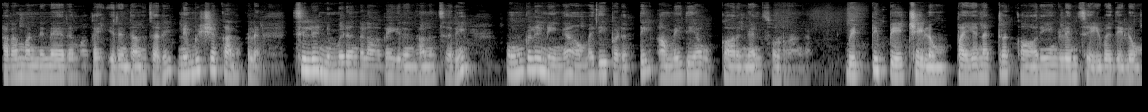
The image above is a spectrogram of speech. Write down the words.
அரை மணி நேரமாக இருந்தாலும் சரி நிமிஷ கணக்கில் சில நிமிடங்களாக இருந்தாலும் சரி உங்களை நீங்கள் அமைதிப்படுத்தி அமைதியாக உட்காருங்கன்னு சொல்கிறாங்க வெட்டி பேச்சிலும் பயனற்ற காரியங்களையும் செய்வதிலும்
